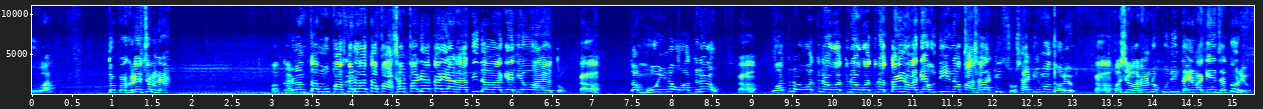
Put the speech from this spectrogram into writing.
ઉવા. તો પકડ્યો છે ના? પકડવાનું તો હું પકડવા તો પાછળ પડ્યો તો યાર રાતી દસ વાગ્યા જેવો આવ્યો તો. હા. તો હું એને ઓતર્યો. હા. ઓતર્યો ઓતર્યો ઓતર્યો ઓતર્યો ત્રણ વાગ્યા સુધી એના પાછળ આખી સોસાયટીમાં દોડ્યો. હા. પછી વરણનો કૂદીને ત્રણ વાગે જતો રહ્યો.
